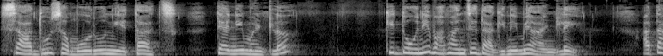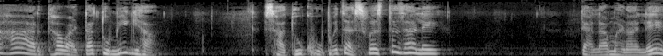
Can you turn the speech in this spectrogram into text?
साधू समोरून येताच त्यांनी म्हटलं की दोन्ही भावांचे दागिने मी आणले. आता हा अर्धा वाटा तुम्ही घ्या. साधू खूपच अस्वस्थ झाले. त्याला म्हणाले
